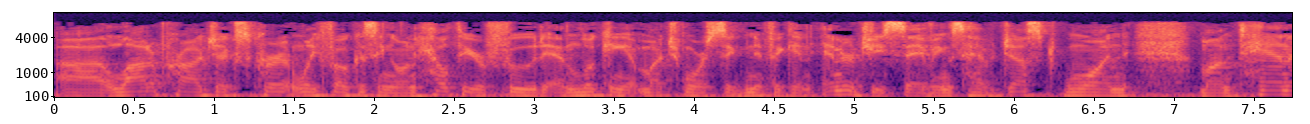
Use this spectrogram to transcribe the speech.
Uh, a lot of projects currently focusing on healthier food and looking at much more significant energy savings have just won Montana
